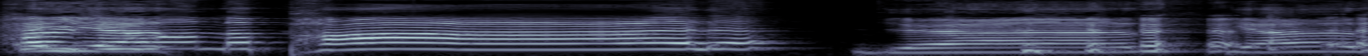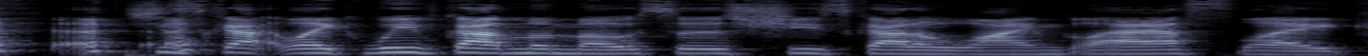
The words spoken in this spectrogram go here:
Heard yes. you on the pod." Yes, yes. She's got like we've got mimosas. She's got a wine glass. Like,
